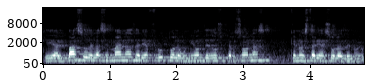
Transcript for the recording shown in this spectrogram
que al paso de las semanas daría fruto a la unión de dos personas que no estarían solas de nuevo.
